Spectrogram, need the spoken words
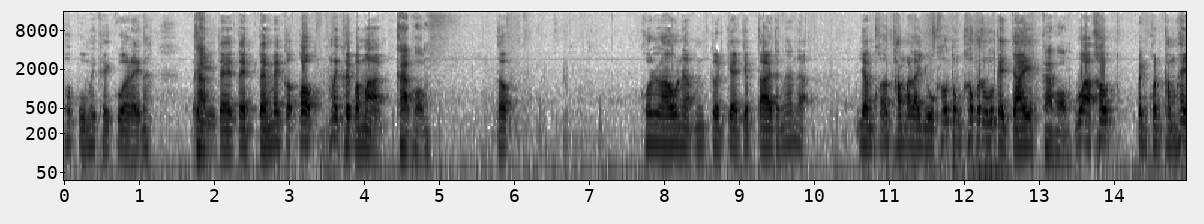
พ่อปู่ไม่เคยกลัวอะไรนะครับ ไอ้แต่แต่แต่ไม่ก็ก็ไม่เคยประมาทครับผมแต่คนเราเนี่ยมันเกิดแก่เจ็บตายทั้งนั้นน่ะยังเขาทำอะไรอยู่เขาต้องเขาก็ต้องรู้แก่ใจ ครับผมว่าเขาเป็นคนทำให้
